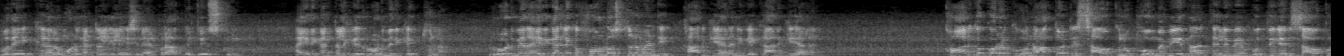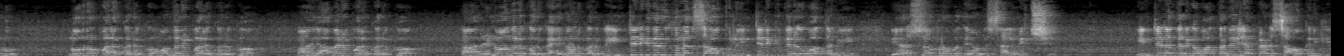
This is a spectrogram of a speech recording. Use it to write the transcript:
ఉదయకాలం మూడు గంటలకి లేచి నేను ప్రార్థన చేసుకుని ఐదు గంటలకి రోడ్డు మీదకి ఎక్కుతున్నా. రోడ్డు మీద ఐదు గంటలకి ఫోన్లు వస్తున్నామండి. కానుకేయాలని కానుకేయాలని. కానుక కొరకు నాతోటి సావుకులు భూమి మీద తెలివి బుద్ధి లేని సావుకులు నూరు రూపాయల కొరకు వంద రూపాయల కొరకు యాభై రూపాయల కొరకు రెండు వందల కొరకు ఐదు వందల కొరకు ఇంటికి తిరుగుతున్నారు సావుకులు. ఇంటికి తిరగవద్దని యేసు ప్రభు దేవుడు సెలవిచ్చి ఇంటిని తిరగవద్దని చెప్పాడు సావుకునికి.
